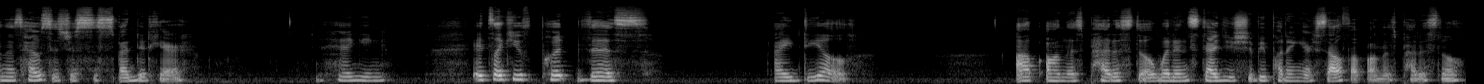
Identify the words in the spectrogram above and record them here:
And this house is just suspended here, hanging it's like you've put this ideal up on this pedestal when instead you should be putting yourself up on this pedestal.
